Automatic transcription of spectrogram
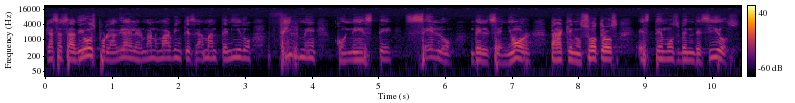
Gracias a Dios por la vida del hermano Marvin que se ha mantenido firme con este celo del Señor para que nosotros estemos bendecidos.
